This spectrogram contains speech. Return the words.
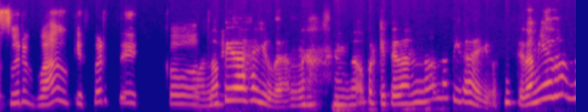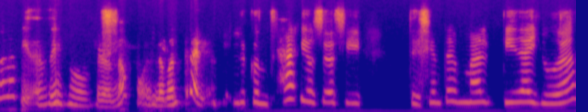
súper, wow, qué fuerte. Como no, pidas ayuda, no, porque te dan, no, no pidas ayuda. ¿Te da miedo? No la pidas, pero no, pues lo contrario. Lo contrario, o sea, si te sientes mal, pide ayuda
